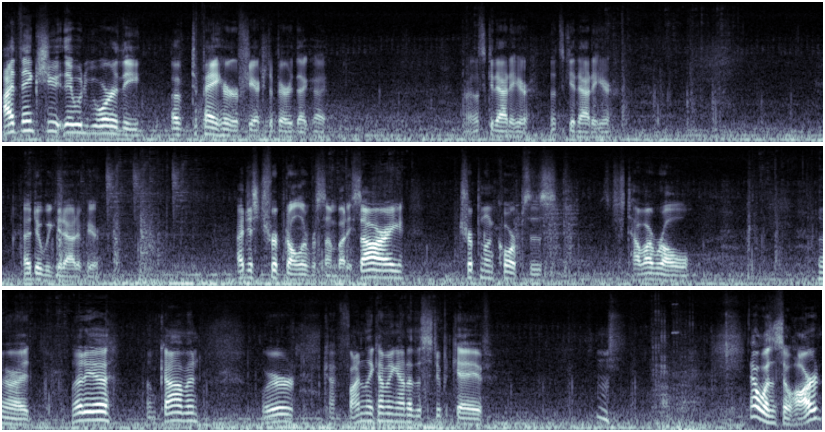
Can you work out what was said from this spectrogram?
I think she they would be worthy of to pay her if she actually buried that guy. All right, let's get out of here. Let's get out of here. How do we get out of here? I just tripped all over somebody. Sorry. Tripping on corpses. It's just how I roll. Alright. Lydia, I'm coming. We're finally coming out of this stupid cave. Hmm. That wasn't so hard.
